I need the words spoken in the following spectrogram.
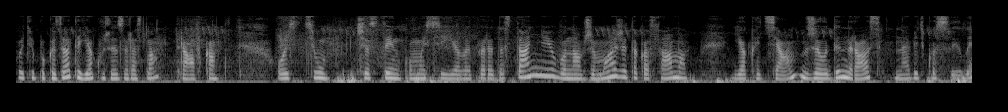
Хочу показати, як вже заросла травка. Ось цю частинку ми сіяли перед останньою, вона вже майже така сама, як і ця. Вже один раз навіть косили.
